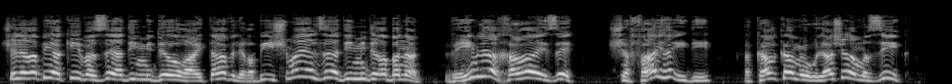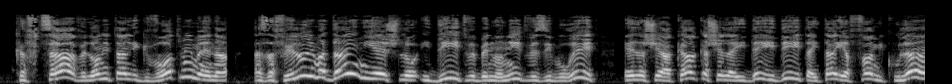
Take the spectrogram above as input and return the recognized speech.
שלרבי עקיבא זה הדין מדאורייתא, ולרבי ישמעאל זה הדין מדרבנן. ואם לאחר ההיזק שפי העידית, הקרקע המעולה של המזיק, קפצה ולא ניתן לגבות ממנה, אז אפילו אם עדיין יש לו עידית ובינונית וזיבורית, אלא שהקרקע של העידי עידית הייתה יפה מכולן,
